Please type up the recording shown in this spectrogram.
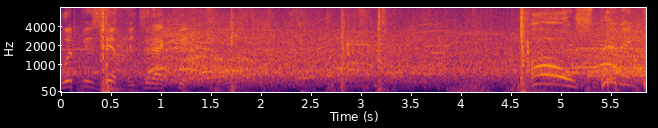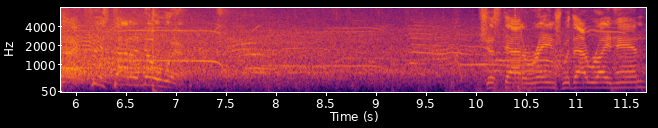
whip his hip into that kick. Oh, spinning back fist out of nowhere. Just out of range with that right hand.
